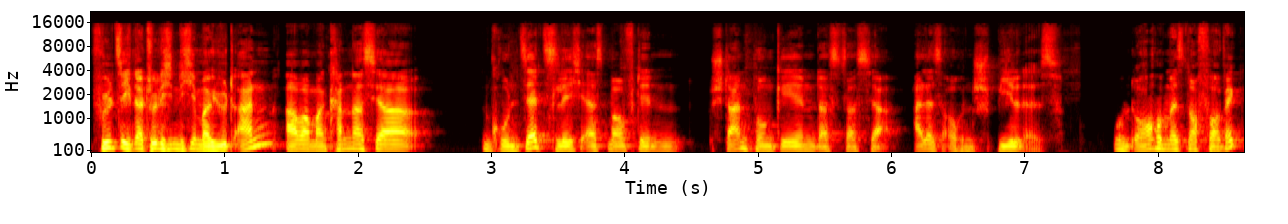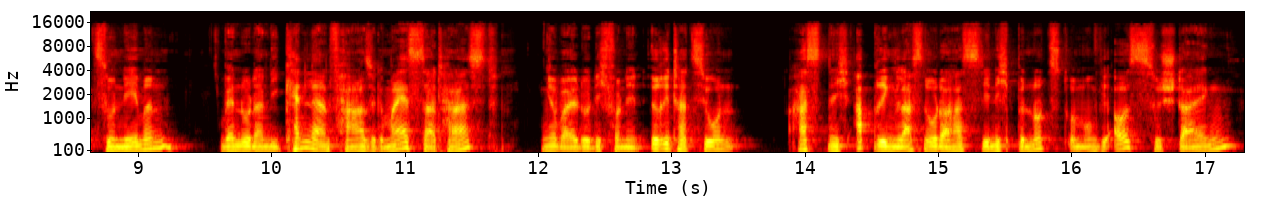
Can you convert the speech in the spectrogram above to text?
fühlt sich natürlich nicht immer gut an, aber man kann das ja grundsätzlich erstmal auf den Standpunkt gehen, dass das ja alles auch ein Spiel ist. Und auch um es noch vorwegzunehmen, wenn du dann die Kennenlernphase gemeistert hast, ja, weil du dich von den Irritationen hast nicht abbringen lassen oder hast sie nicht benutzt, um irgendwie auszusteigen,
